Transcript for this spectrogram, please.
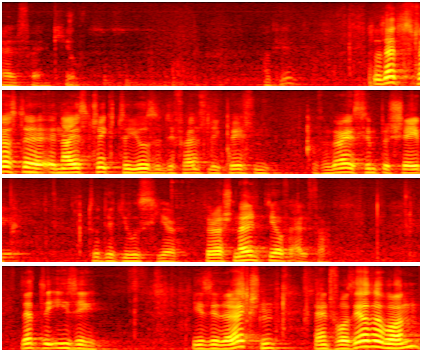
Alpha and q. Okay. So that's just a, a nice trick to use a differential equation of a very simple shape to deduce here the rationality of alpha. That's the easy, easy direction. And for the other one,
